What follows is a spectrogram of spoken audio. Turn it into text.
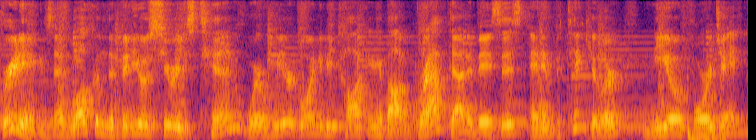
Greetings and welcome to video series 10 where we are going to be talking about graph databases and in particular Neo4j.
